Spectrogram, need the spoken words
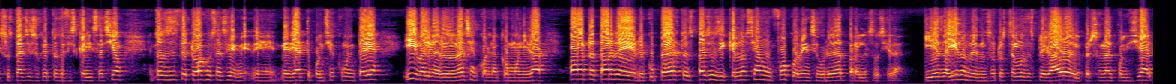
sustancias sujetas a fiscalización. Entonces este trabajo se hace mediante policía comunitaria y valga la redundancia con la comunidad para tratar de recuperar estos espacios y que no sean un foco de inseguridad para la sociedad. Y es ahí donde nosotros tenemos desplegado el personal policial.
